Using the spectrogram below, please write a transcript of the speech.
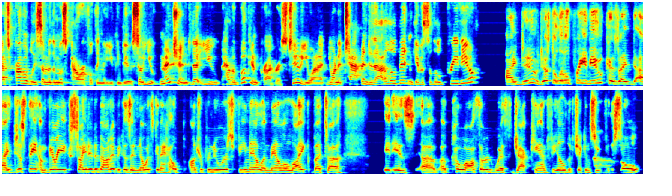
that's probably some of the most powerful thing that you can do. So you mentioned that you have a book in progress too. You want to you want to tap into that a little bit and give us a little preview? I do just a little preview because I, I just think I'm very excited about it because I know it's going to help entrepreneurs, female and male alike. But uh, it is uh, co-authored with Jack Canfield of Chicken Soup for the Soul.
